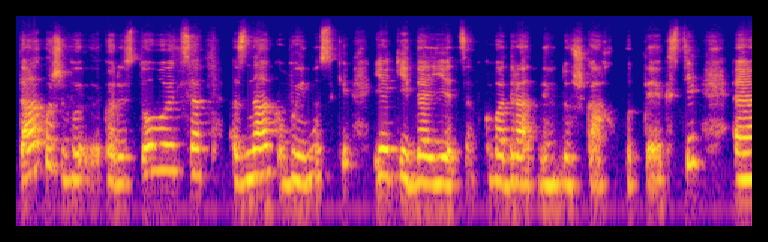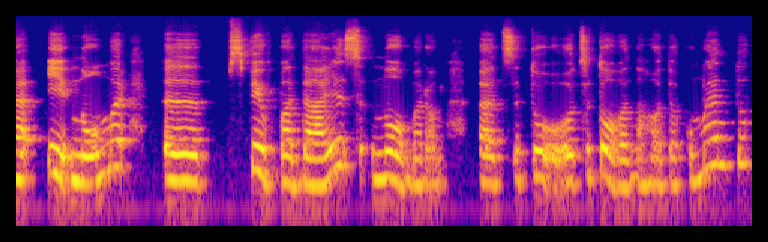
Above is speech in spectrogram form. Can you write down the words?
також використовується знак виноски, який дається в квадратних дужках у тексті, е, і номер е, співпадає з номером е, цитованого документу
